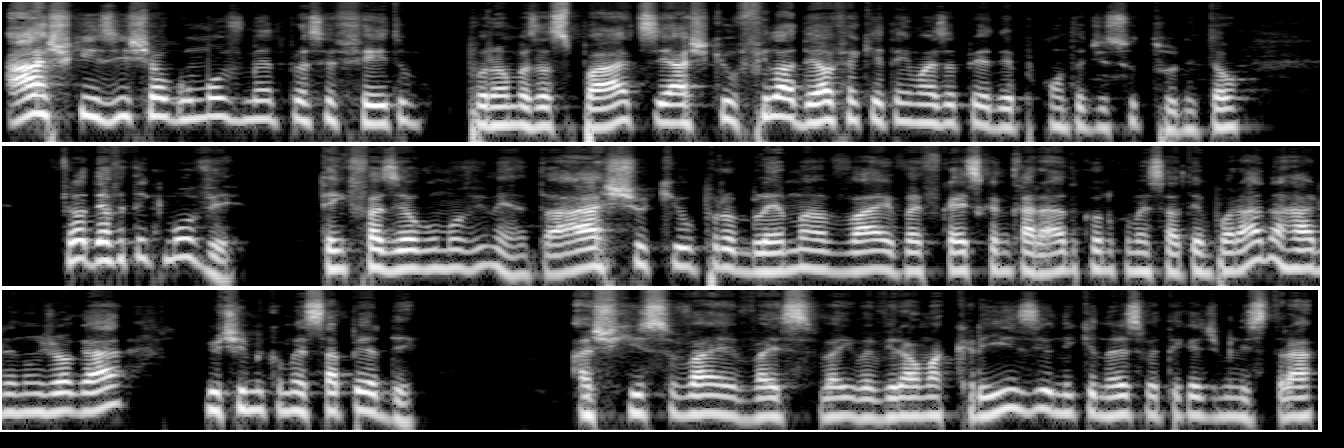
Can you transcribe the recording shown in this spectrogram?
Acho que existe algum movimento para ser feito por ambas as partes e acho que o Philadelphia aqui tem mais a perder por conta disso tudo. Então, o Philadelphia tem que mover tem que fazer algum movimento. Acho que o problema vai, vai ficar escancarado quando começar a temporada, a Harden não jogar e o time começar a perder. Acho que isso vai, vai, vai, vai virar uma crise e o Nick Nurse vai ter que administrar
